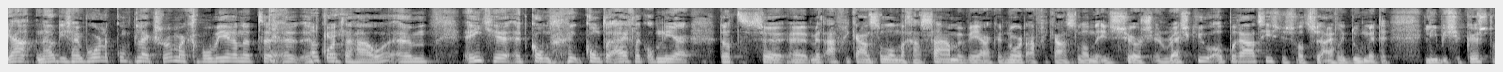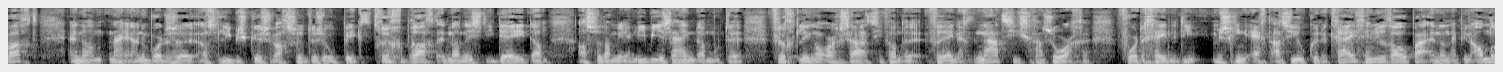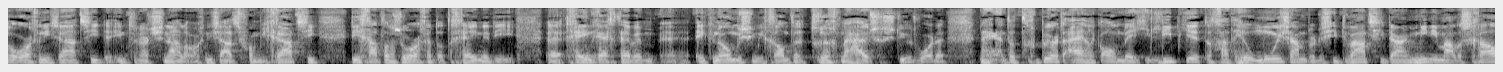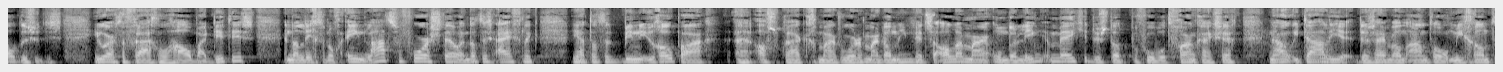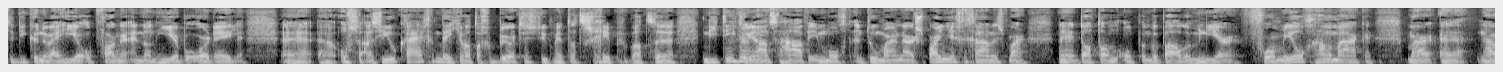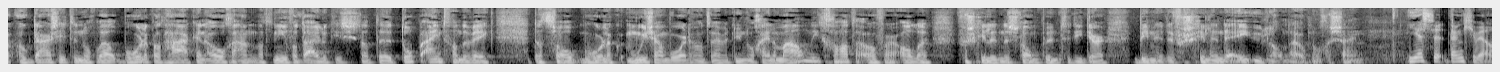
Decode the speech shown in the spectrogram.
Ja, nou, die zijn behoorlijk complex hoor. Maar ik ga proberen het, uh, het okay. kort te houden. Um, eentje, het komt, komt er eigenlijk op neer dat ze uh, met Afrikaanse landen gaan samenwerken. Noord-Afrikaanse landen in search and rescue operaties. Dus wat ze eigenlijk doen met de Libische kustwacht. En dan, nou ja, dan worden ze als de Libische kustwacht ze dus oppikt teruggebracht. En dan is het idee, dan, als ze dan weer in Libië zijn, dan moet de vluchtelingenorganisatie van de Verenigde Naties gaan zorgen voor degene die misschien echt asiel kunnen krijgen in Europa. En dan heb je een andere organisatie, de Internationale Organisatie voor Migratie, die gaat dan zorgen dat degenen die uh, geen recht hebben, uh, economische migranten, terug naar huis gestuurd worden. Nou ja, dat gebeurt eigenlijk al een beetje Libië. Dat gaat heel moeizaam door de situatie daar, minimale schaal. Dus het is heel erg de vraag hoe haalbaar dit is. En dan ligt er nog één laatste voorstel. En dat is eigenlijk ja, dat het binnen Europa uh, afspraken gemaakt worden, maar dan niet met z'n allen, maar onderling een beetje. Dus dat bijvoorbeeld Frankrijk zegt, nou Italië, er zijn wel een aantal migranten die kunnen wij hier opvangen en dan hier beoordelen uh, uh, of ze asiel krijgen. Een beetje wat er gebeurd is natuurlijk met dat schip wat niet de Italiaanse haven in mocht en toen maar naar Spanje gegaan is. Maar nou ja, dat dan op een bepaalde manier formeel gaan we maken. Maar nou, ook daar zitten nog wel behoorlijk wat haken en ogen aan. Wat in ieder geval duidelijk is, is dat de top eind van de week, dat zal behoorlijk moeizaam worden, want we hebben het nu nog helemaal niet gehad over alle verschillende standpunten die er binnen de verschillende EU-landen ook nog eens zijn. Jesse, dankjewel.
